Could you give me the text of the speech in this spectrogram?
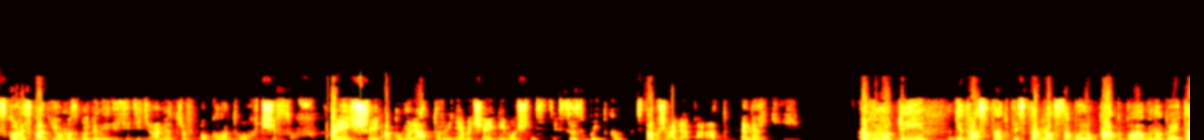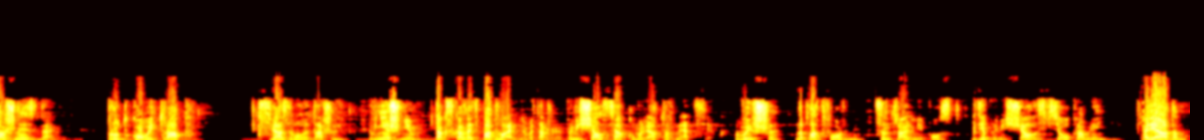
Скорость подъема с глубины 10 километров около двух часов. Новейшие аккумуляторы необычайной мощности с избытком снабжали аппарат энергией. Внутри гидростат представлял собой как бы многоэтажное здание. Прутковый трап связывал этажи. В нижнем, так сказать, подвальном этаже помещался аккумуляторный отсек. Выше, на платформе, центральный пост, где помещалось все управление. Рядом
